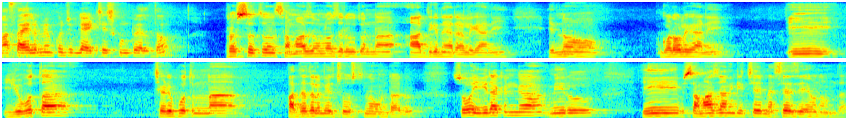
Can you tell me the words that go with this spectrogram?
మా స్థాయిలో మేము కొంచెం గైడ్ చేసుకుంటూ వెళ్తాం. ప్రస్తుతం సమాజంలో జరుగుతున్న ఆర్థిక నేరాలు కానీ ఎన్నో గొడవలు కానీ ఈ యువత చెడిపోతున్న పద్ధతులు మీరు చూస్తూనే ఉంటారు. సో ఈ రకంగా మీరు ఈ సమాజానికి ఇచ్చే మెసేజ్ ఏమైనా ఉందా?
